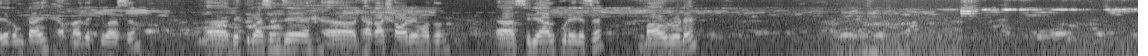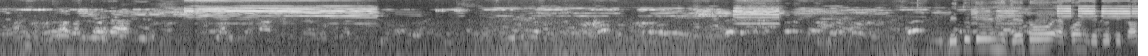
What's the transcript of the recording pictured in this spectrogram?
এরকমটাই আপনারা দেখতে পাচ্ছেন। দেখতে পাচ্ছেন যে ঢাকা শহরের মতন সিরিয়াল পড়ে গেছে বাউ রোডে। বিদ্যুতের, যেহেতু এখন বিদ্যুতের কাজ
